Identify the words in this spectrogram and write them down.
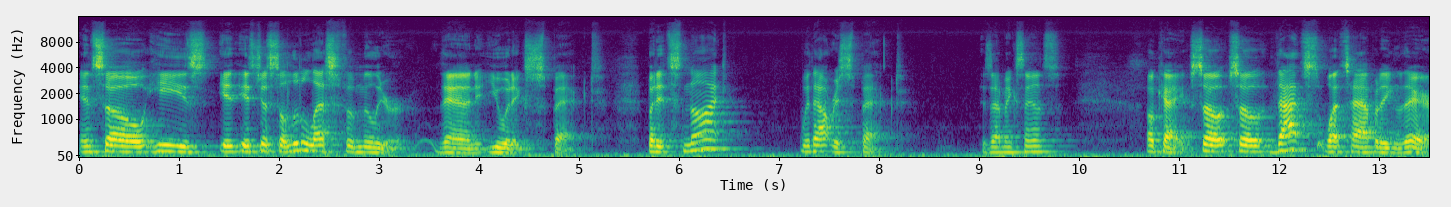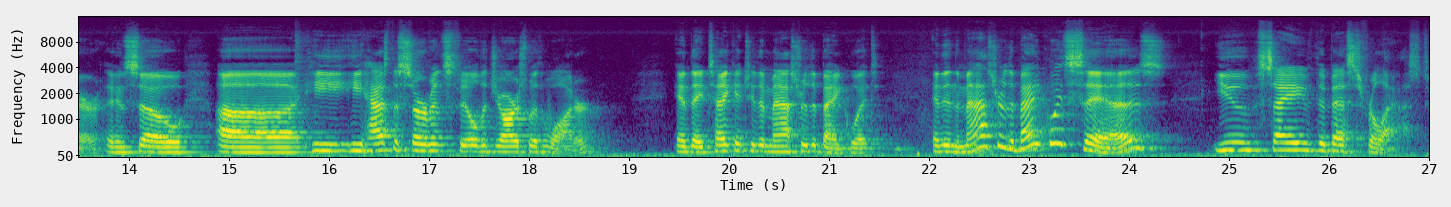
And so he's it, it's just a little less familiar than you would expect. But it's not without respect. Does that make sense? Okay, so so that's what's happening there, and so uh, he he has the servants fill the jars with water, and they take it to the master of the banquet, and then the master of the banquet says, "You've saved the best for last."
